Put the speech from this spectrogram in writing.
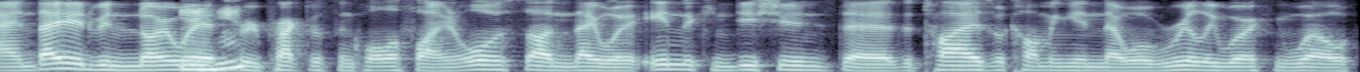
and they had been nowhere Mhm. through practice and qualifying. And all of a sudden, they were in the conditions. The the tires were coming in. They were really working well.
